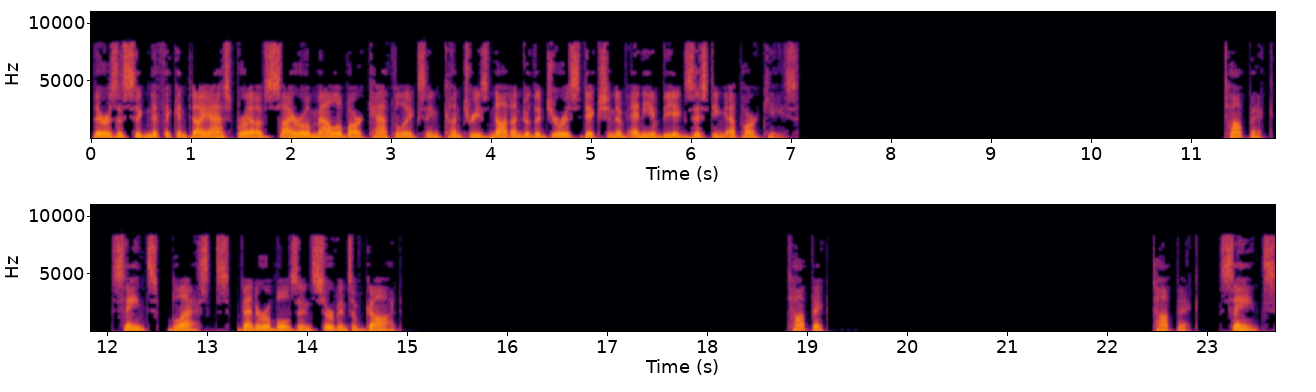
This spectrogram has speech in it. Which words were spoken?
There is a significant diaspora of Syro-Malabar Catholics in countries not under the jurisdiction of any of the existing eparchies. Saints, blesseds, venerables and servants of God. Saints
